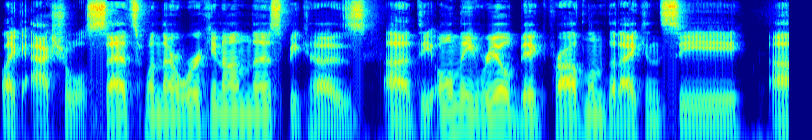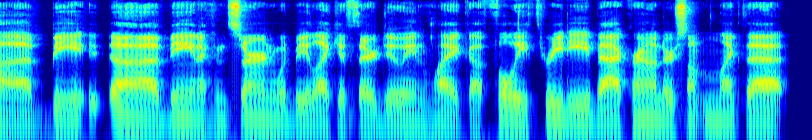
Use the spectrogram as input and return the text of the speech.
like actual sets when they're working on this because uh the only real big problem that I can see uh be uh being a concern would be like if they're doing like a fully 3D background or something like that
